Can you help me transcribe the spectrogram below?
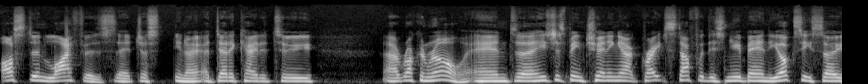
Austin lifers that just you know are dedicated to uh, rock and roll. And uh, he's just been churning out great stuff with this new band, the Oxy. So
